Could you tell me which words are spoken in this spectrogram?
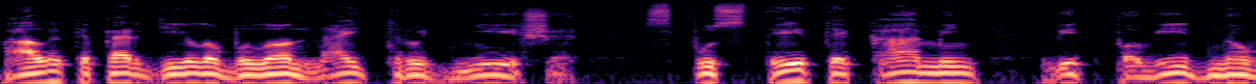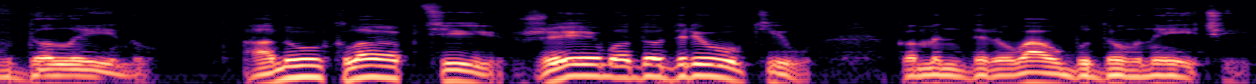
Але тепер діло було найтрудніше спустити камінь відповідно в долину. Ану, хлопці, живо до дрюків комендирував будовничий.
